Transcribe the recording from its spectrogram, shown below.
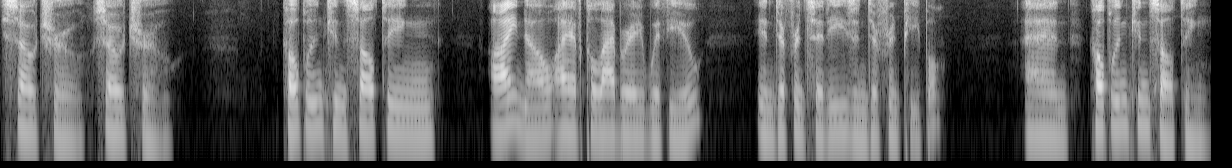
So true. So true. Koplin Consulting I know I have collaborated with you in different cities and different people. And Koplin Consulting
